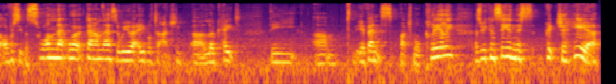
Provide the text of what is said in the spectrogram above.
obviously the SWAN network down there, so we were able to actually uh, locate the, um, the events much more clearly. As we can see in this picture here,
